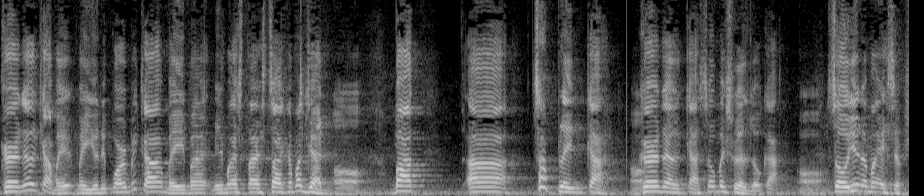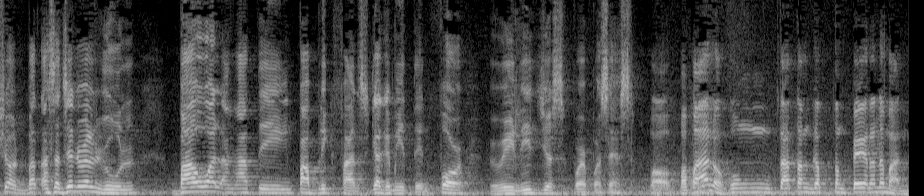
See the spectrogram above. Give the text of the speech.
colonel ka, may, may uniforme ka, may, may, may mga star-star ka pa dyan. Oo. But, uh, chaplain ka, colonel ka, so may sweldo ka. Oo. So, yun ang mga exception. But as a general rule, bawal ang ating public funds gagamitin for religious purposes. O, paano kung tatanggap ng pera naman,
